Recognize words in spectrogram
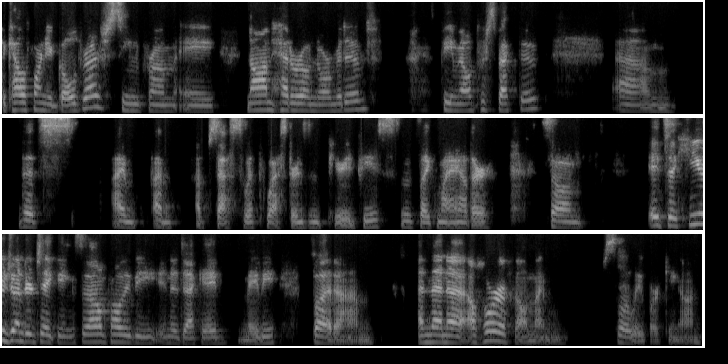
the California Gold Rush, seen from a non heteronormative female perspective. Um, that's I'm I'm obsessed with westerns and period piece. It's like my other. So um, it's a huge undertaking. So that'll probably be in a decade, maybe. But um, and then a, a horror film I'm slowly working on.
